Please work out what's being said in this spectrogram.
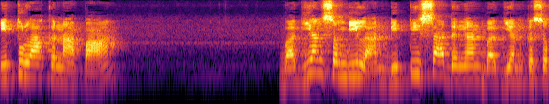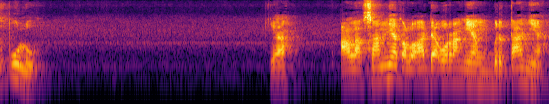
Itulah kenapa bagian sembilan dipisah dengan bagian ke sepuluh. Ya, Alasannya kalau ada orang yang bertanya.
